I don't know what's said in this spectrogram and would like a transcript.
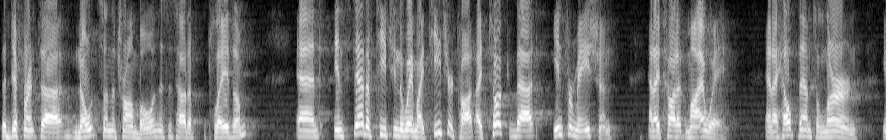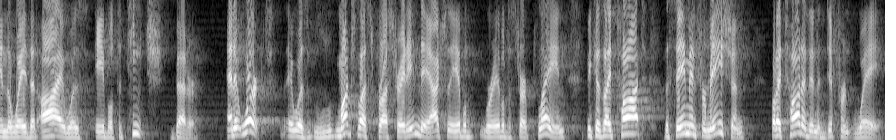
the different uh, notes on the trombone. This is how to play them. And instead of teaching the way my teacher taught, I took that information and I taught it my way. And I helped them to learn in the way that I was able to teach better. And it worked. It was much less frustrating. They actually able, were able to start playing because I taught the same information, but I taught it in a different way.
